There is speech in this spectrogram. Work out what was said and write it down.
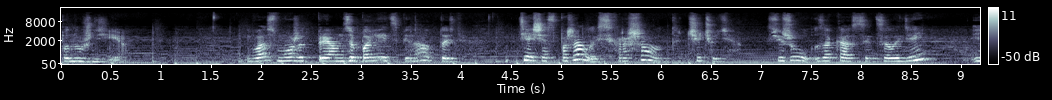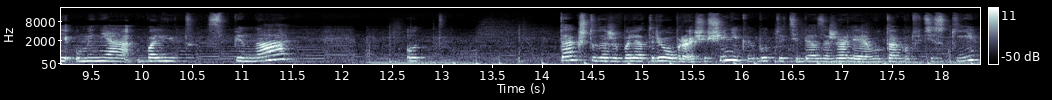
по нужде. У вас может прям заболеть спина, то есть я сейчас пожалуюсь, хорошо, вот чуть-чуть. Сижу за кассой целый день, и у меня болит спина вот так, что даже болят ребра. Ощущение, как будто тебя зажали вот так вот в тиски.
